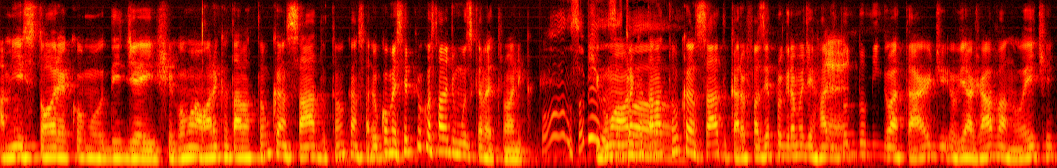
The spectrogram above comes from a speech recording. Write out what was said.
a, minha história como DJ. Chegou uma hora que eu tava tão cansado, tão cansado. Eu comecei porque eu gostava de música eletrônica. Pô, não sabia Chegou uma hora tá... que eu tava tão cansado, cara. Eu fazia programa de rádio é. todo domingo à tarde, eu viajava à noite.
